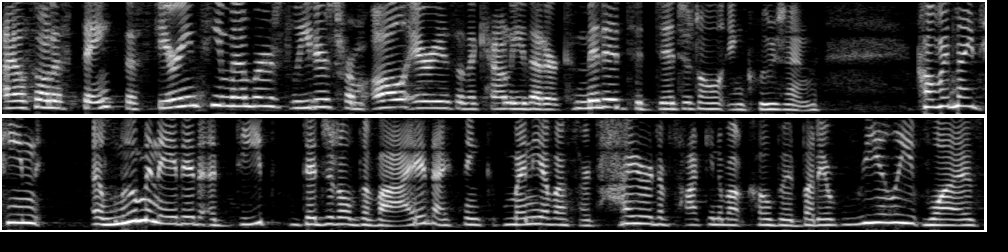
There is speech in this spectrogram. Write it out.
I also want to thank the steering team members, leaders from all areas of the county that are committed to digital inclusion. COVID 19 illuminated a deep digital divide. I think many of us are tired of talking about COVID, but it really was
